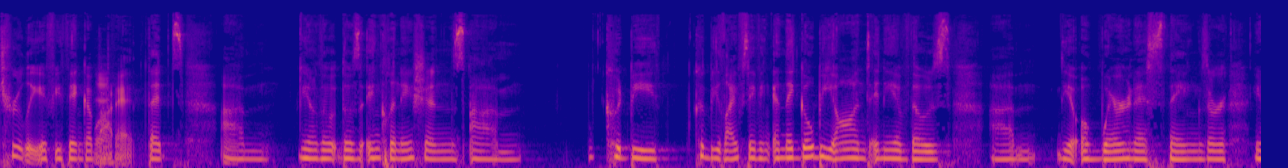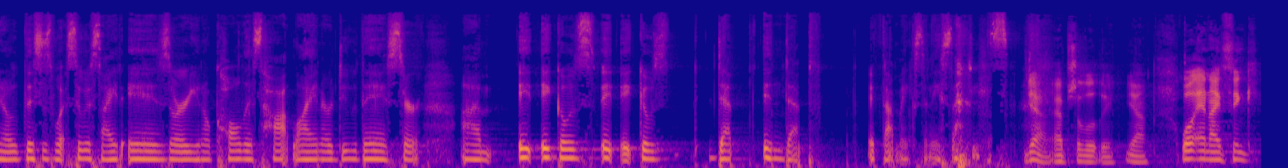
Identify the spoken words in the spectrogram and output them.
truly, if you think about wow. it. That, um, you know, th- those inclinations um, could be could be life saving, and they go beyond any of those um, you know, awareness things, or you know, this is what suicide is, or you know, call this hotline, or do this, or um, it it goes it, it goes depth in depth, if that makes any sense. Yeah, absolutely. Yeah. Well, and I think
